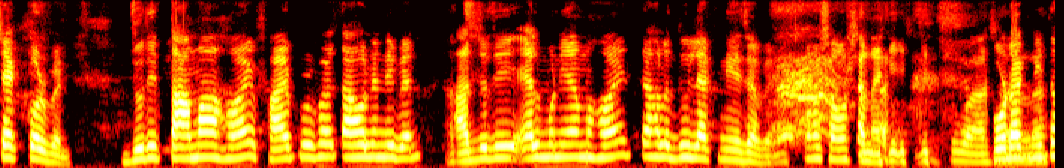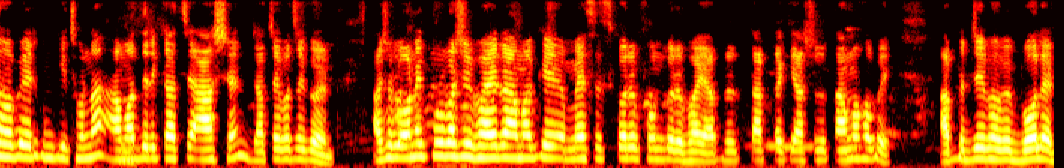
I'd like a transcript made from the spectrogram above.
চেক করবেন। যদি তামা হয় ফায়ার প্রুফ হয় তাহলে নিবেন। আচ্ছা। আর যদি অ্যালুমিনিয়াম হয় তাহলে দুই লাখ নিয়ে যাবেন। কোনো সমস্যা নাই। প্রোডাক্ট নিতে হবে এরকম কিছু না। আমাদের কাছে আসেন যাচাই বাছাই করেন। আসলে অনেক প্রবাসী ভাইরা আমাকে মেসেজ করে ফোন করে ভাই আপনার তারটা কি আসলে তামা হবে? আপনি যেভাবে বলেন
